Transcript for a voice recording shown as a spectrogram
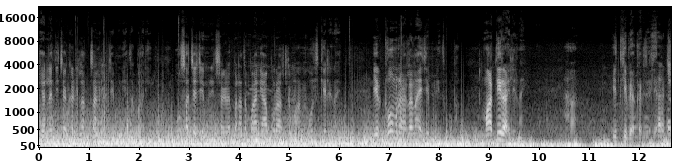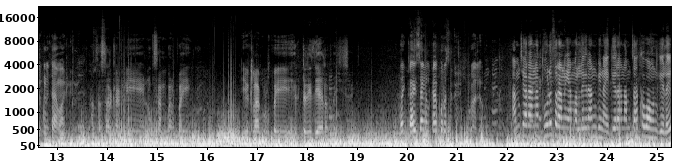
ह्या नदीच्या कडीलाच चांगल्या जमिनी आहेत भारी ऊसाच्या जमिनीत सगळ्या पण अपुरं असल्यामुळे आम्ही ऊस केले नाहीत. एक ठोम राहिला नाही जमिनीत कुठं. माती राहिली नाही. हा. इतकी बेकारी झाली. सरकारकडे काय मागणी? आता सरकारने नुकसान भरपाई एक लाख रुपये हेक्टरी द्यायला पाहिजे साहेब. काय सांगाल? काय परिस्थिती पूर आल्यावर? आमच्या रानात थोडंच रान आहे. आम्हाला लई रान बी नाही. ते रान आमचं अख्खं वाहून गेलंय.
